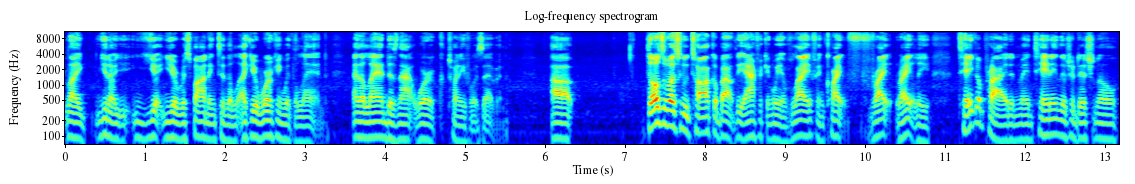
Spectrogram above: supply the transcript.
like you know you're responding to the like you're working with the land and the land does not work 24 7 uh, those of us who talk about the african way of life and quite right rightly take a pride in maintaining the traditional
